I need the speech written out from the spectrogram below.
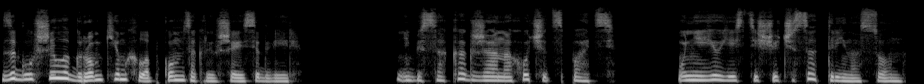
заглушила громким хлопком закрывшаяся дверь. Небеса, как же она хочет спать. У нее есть еще часа три на сон.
